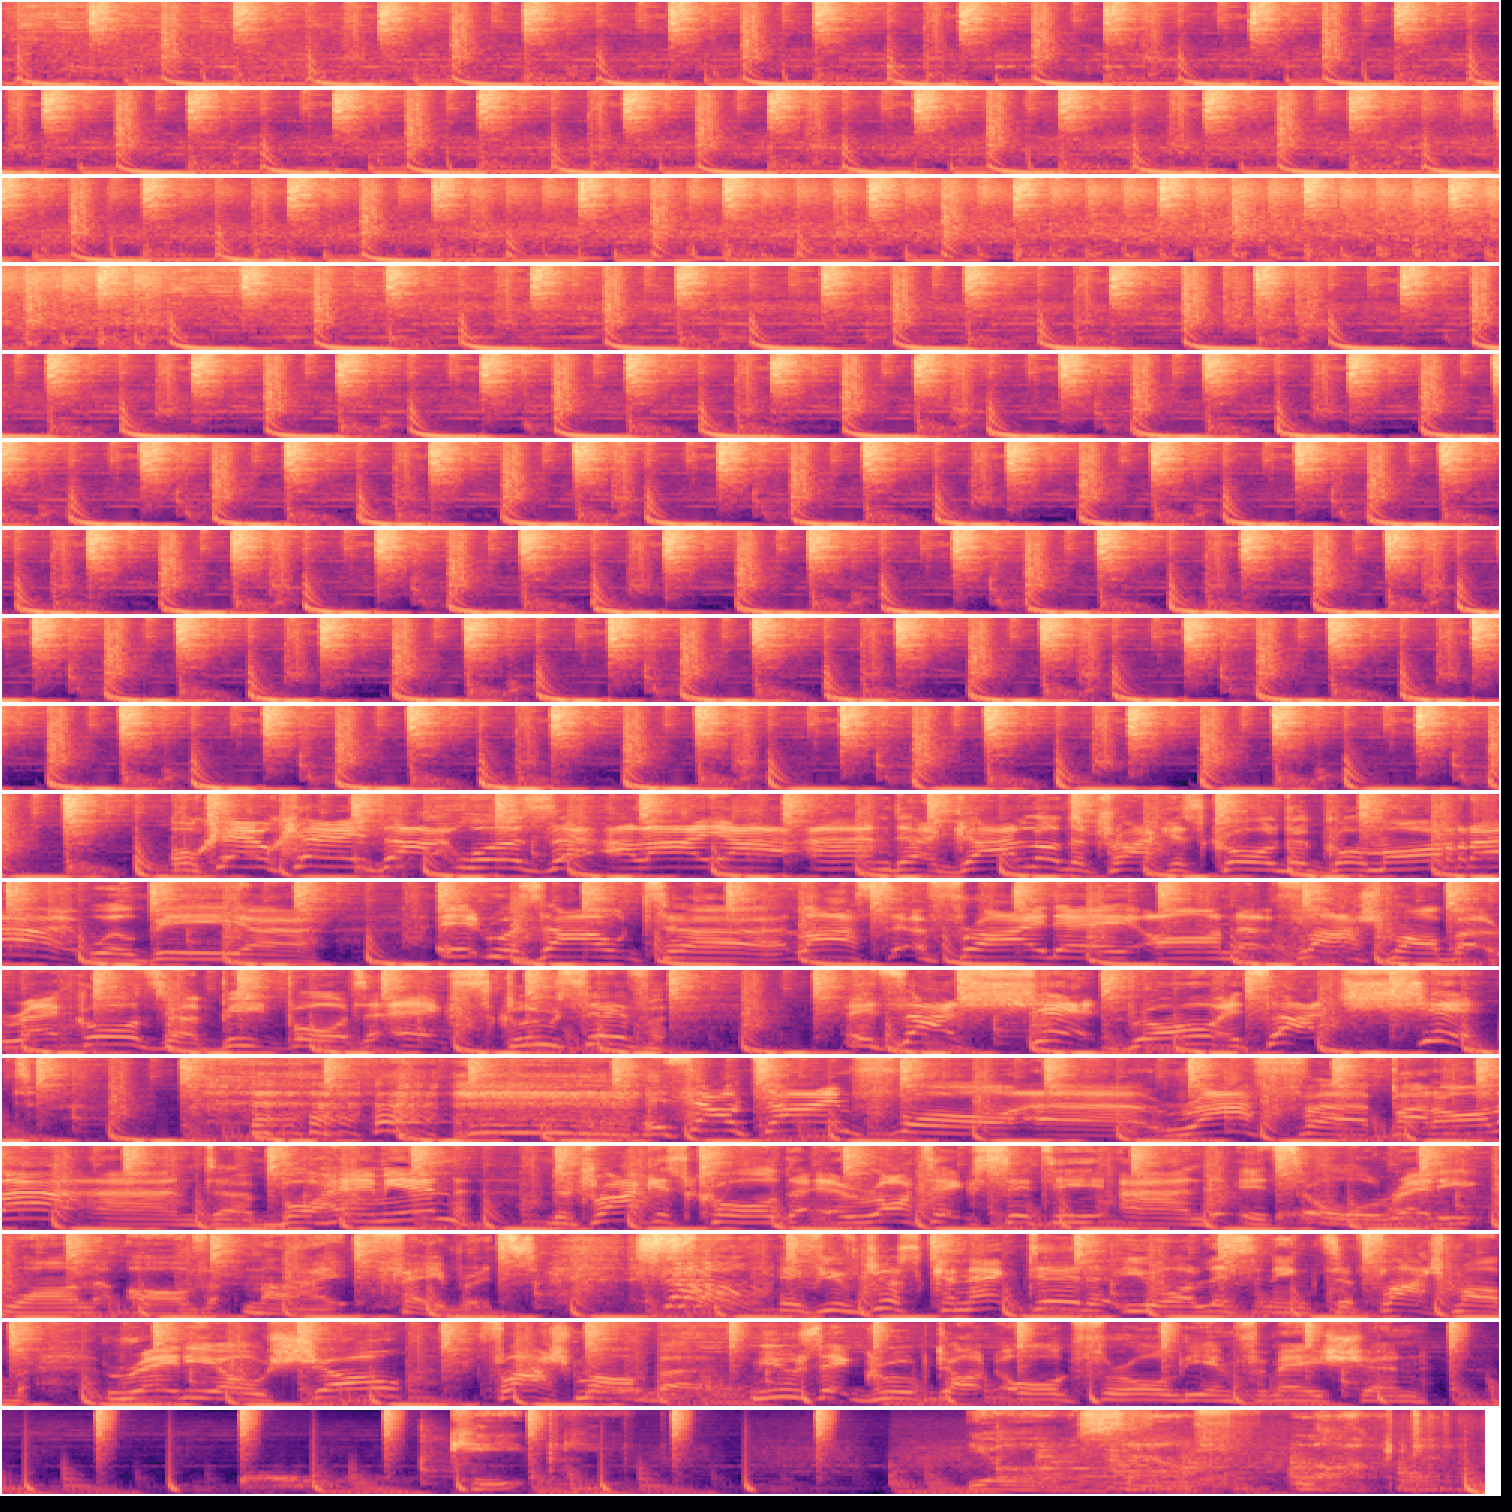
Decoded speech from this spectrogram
Called Erotic City and it's already one of my favorites. So, if you've just connected, you are listening to Flashmob Radio Show, flashmobmusicgroup.org for all the information. Keep yourself locked.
